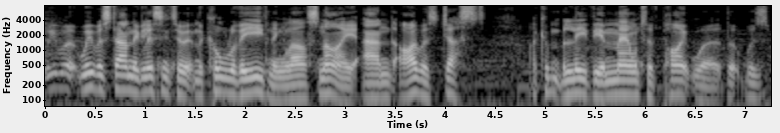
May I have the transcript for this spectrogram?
We were we were standing listening to it in the cool of the evening last night, and I was just. I couldn't believe the amount of pipe work that was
